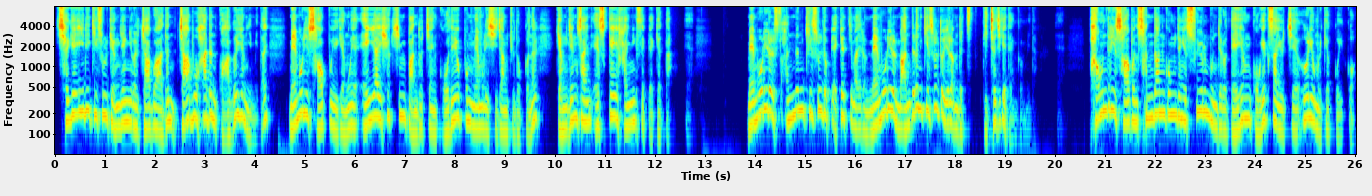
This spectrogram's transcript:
세계 1위 기술 경쟁력을 자부하던 자부하던 과거형입니다. 메모리 사업부의 경우에 AI 핵심 반도체인 고대역폭 메모리 시장 주도권을 경쟁사인 SK 하이닉스에 뺏겼다. 예. 메모리를 쌓는 기술도 뺏겼지만 이런 메모리를 만드는 기술도 여러분들 뒤처지게 된 겁니다. 예. 파운드리 사업은 선단 공정의 수율 문제로 대형 고객사 유치에 어려움을 겪고 있고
